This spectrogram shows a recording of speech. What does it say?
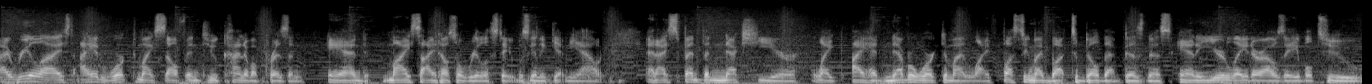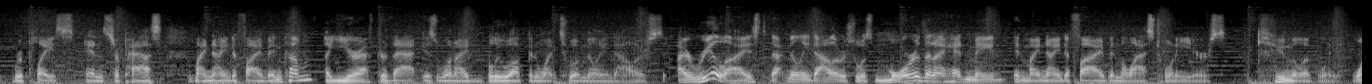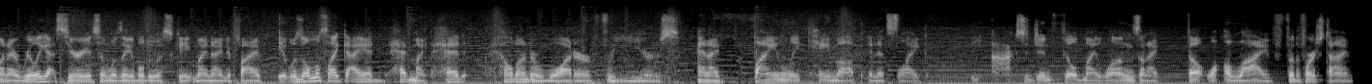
I realized I had worked myself into kind of a prison and my side hustle real estate was going to get me out. And I spent the next year like I had never worked in my life, busting my butt to build that business. And a year later, I was able to replace and surpass my nine to five income. A year after that is when I blew up and went to a million dollars. I realized that million dollars was more than I had made in my nine to five in the last 20 years cumulatively. When I really got serious and was able to escape my nine to five, it was almost like I had had my head held underwater for years. And I finally came up, and it's like the oxygen filled my lungs, and I felt alive for the first time.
